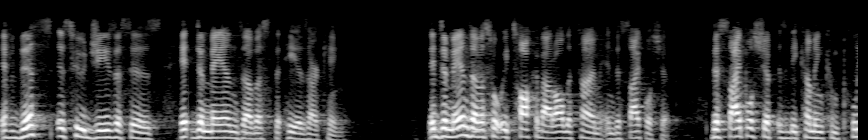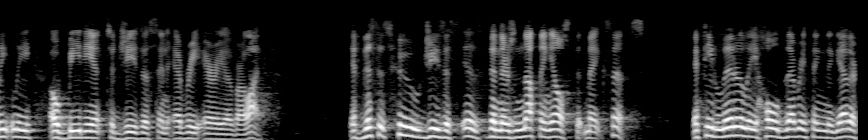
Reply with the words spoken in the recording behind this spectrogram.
If this is who Jesus is, it demands of us that he is our king. It demands of us what we talk about all the time in discipleship. Discipleship is becoming completely obedient to Jesus in every area of our life. If this is who Jesus is, then there's nothing else that makes sense. If he literally holds everything together,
